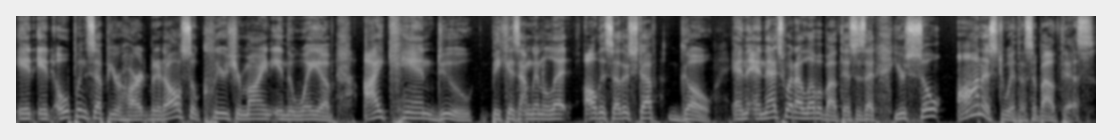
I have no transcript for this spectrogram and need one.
it, it opens up your heart but it also clears your mind in the way of i can do because i'm going to let all this other stuff go. And and that's what i love about this is that you're so honest with us about this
